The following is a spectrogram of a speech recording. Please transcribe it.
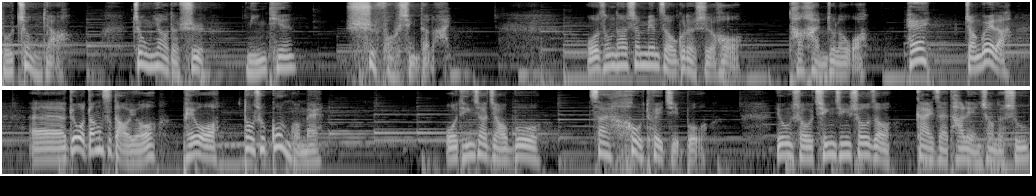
不重要，重要的是明天是否醒得来。我从他身边走过的时候，他喊住了我：“嘿，掌柜的，呃，给我当次导游，陪我到处逛逛呗。”我停下脚步，再后退几步，用手轻轻收走盖在他脸上的书。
